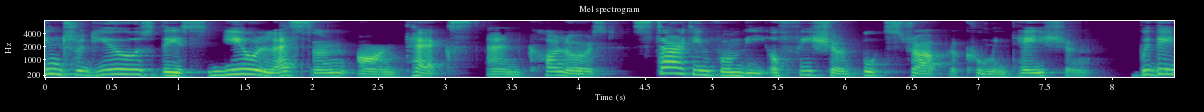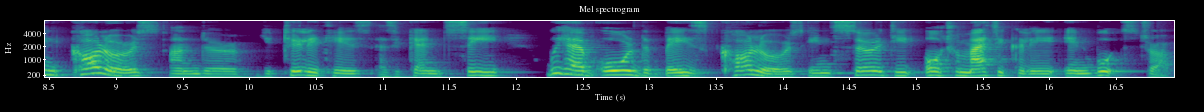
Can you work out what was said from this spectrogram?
introduce this new lesson on text and colors starting from the official Bootstrap documentation. Within colors under utilities, as you can see, we have all the base colors inserted automatically in Bootstrap,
